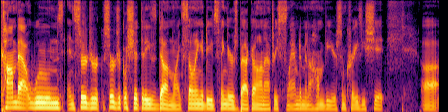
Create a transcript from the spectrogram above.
combat wounds and surger- surgical shit that he's done, like sewing a dude's fingers back on after he slammed him in a Humvee or some crazy shit. Uh,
